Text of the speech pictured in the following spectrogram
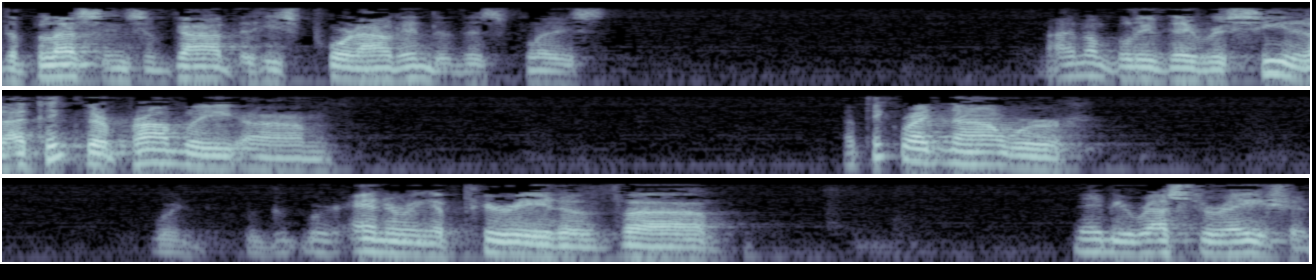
the blessings of God that He's poured out into this place. I don't believe they receded. I think they're probably, um, I think right now we're, we're, we're entering a period of uh, maybe restoration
